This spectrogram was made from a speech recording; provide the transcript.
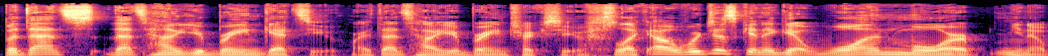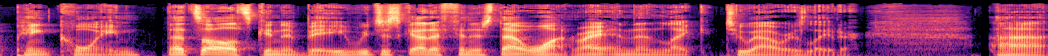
but that's that's how your brain gets you right? That's how your brain tricks you. It's like oh we're just gonna get one more you know pink coin. That's all it's gonna be. We just gotta finish that one right? And then like two hours later. Uh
